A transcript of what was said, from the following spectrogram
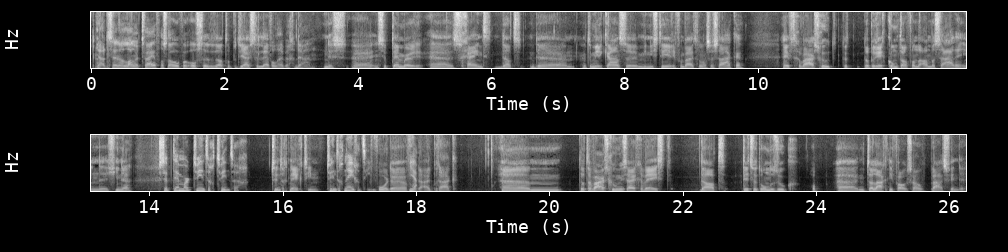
Ja, er zijn al lange twijfels over of ze dat op het juiste level hebben gedaan. Dus uh, in september uh, schijnt dat de, het Amerikaanse ministerie van Buitenlandse Zaken heeft gewaarschuwd. Dat, dat bericht komt dan van de ambassade in China. September 2020. 2019. 2019. Voor de, voor de uitbraak. Um, dat er waarschuwingen zijn geweest dat dit soort onderzoek op uh, een te laag niveau zou plaatsvinden.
